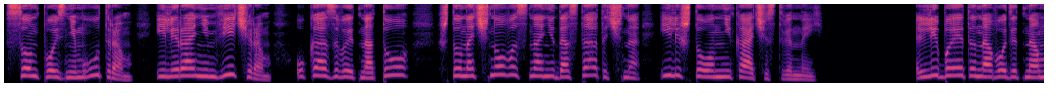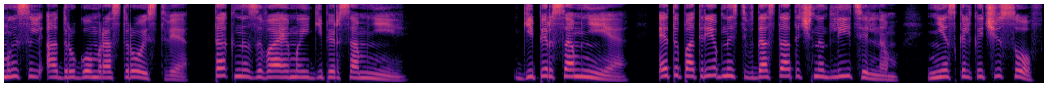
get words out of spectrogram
Сон поздним утром или ранним вечером указывает на то, что ночного сна недостаточно или что он некачественный. Либо это наводит на мысль о другом расстройстве, так называемой гиперсомнии. Гиперсомния – это потребность в достаточно длительном, несколько часов,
